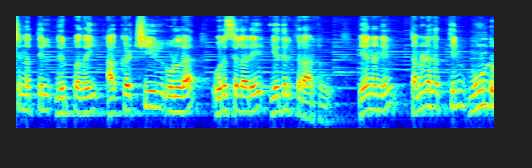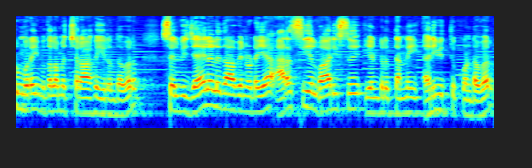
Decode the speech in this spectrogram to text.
சின்னத்தில் நிற்பதை அக்கட்சியில் உள்ள ஒரு சிலரே எதிர்க்கிறார்கள். ஏனெனில் தமிழகத்தின் மூன்று முறை முதலமைச்சராக இருந்தவர் செல்வி ஜெயலலிதாவினுடைய அரசியல் வாரிசு என்று தன்னை அறிவித்து கொண்டவர்.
